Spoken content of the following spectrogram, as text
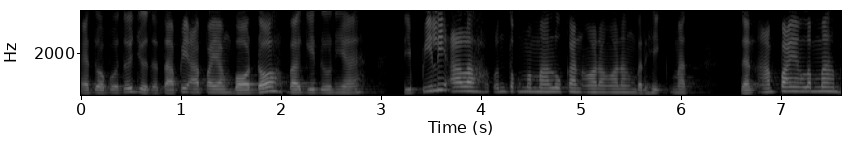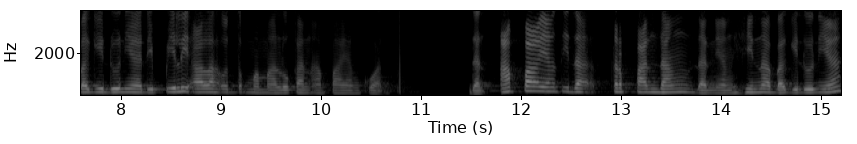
Ayat 27, tetapi apa yang bodoh bagi dunia, dipilih Allah untuk memalukan orang-orang berhikmat dan apa yang lemah bagi dunia dipilih Allah untuk memalukan apa yang kuat. Dan apa yang tidak terpandang dan yang hina bagi dunia,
